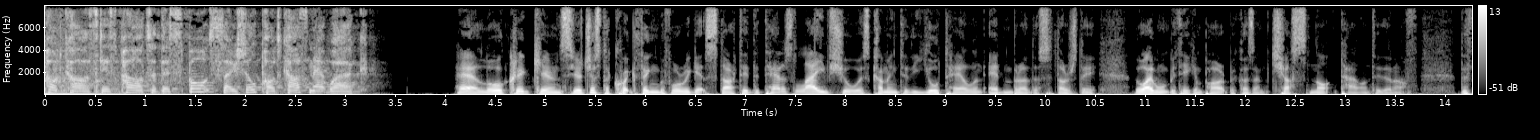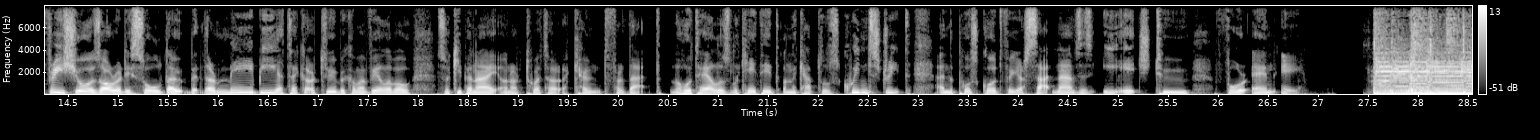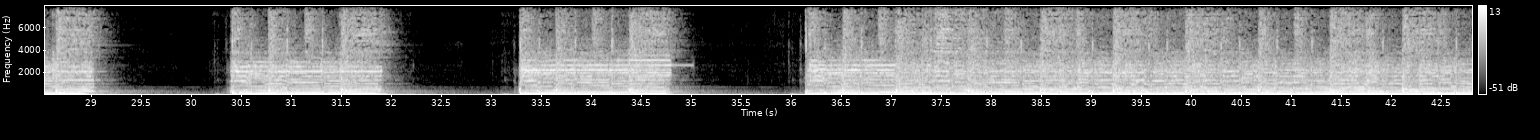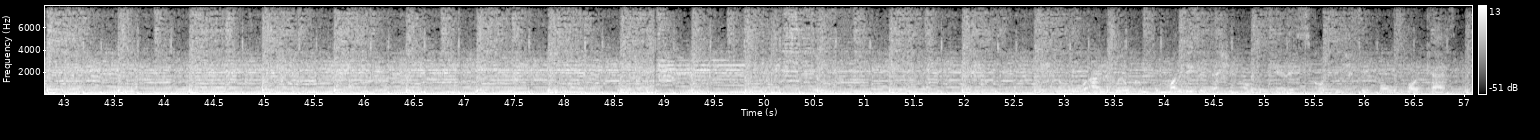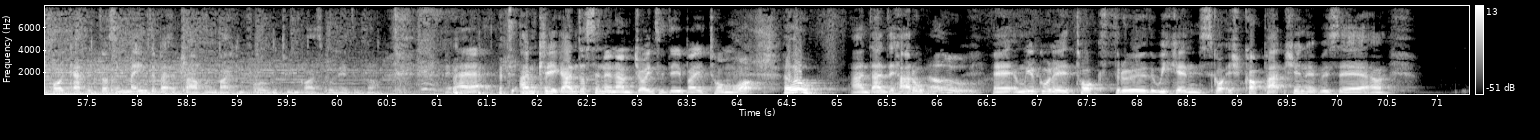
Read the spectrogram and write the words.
podcast is part of the Sports Social Podcast Network. Hello, Craig Cairns here. Just a quick thing before we get started. The Terrace live show is coming to the Yotel in Edinburgh this Thursday, though I won't be taking part because I'm just not talented enough. The free show is already sold out, but there may be a ticket or two become available, so keep an eye on our Twitter account for that. The hotel is located on the capital's Queen Street, and the postcode for your sat navs is EH2 Monday's edition of the Terrace Scottish Football Podcast. The podcast that doesn't mind a bit of travelling back and forth between Glasgow and Edinburgh. uh, t- I'm Craig Anderson and I'm joined today by Thom Watt. Hello. And Andy Harrow. Hello. Uh, and we're going to talk through the weekend Scottish Cup action. It was, uh,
